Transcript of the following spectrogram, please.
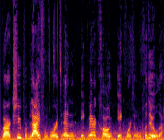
waar ik super blij van word. En ik merk gewoon, ik word ongeduldig.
